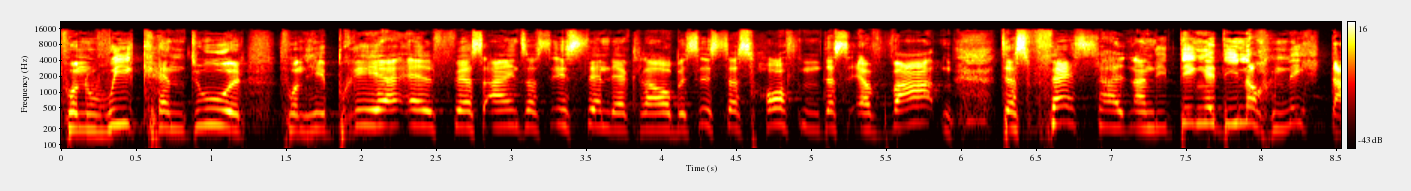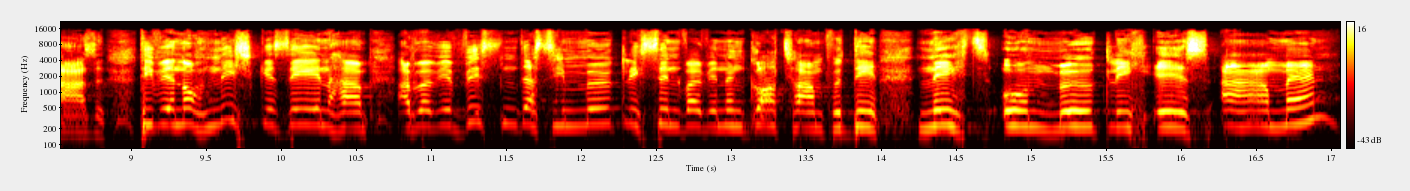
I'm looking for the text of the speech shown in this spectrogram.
von We can do it, von Hebräer 11, Vers 1. Was ist denn der Glaube? Es ist das Hoffen, das Erwarten, das Festhalten an die Dinge, die noch nicht da sind, die wir noch nicht gesehen haben, aber wir wissen, dass sie möglich sind, weil wir einen Gott haben, für den nichts unmöglich ist. Amen.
